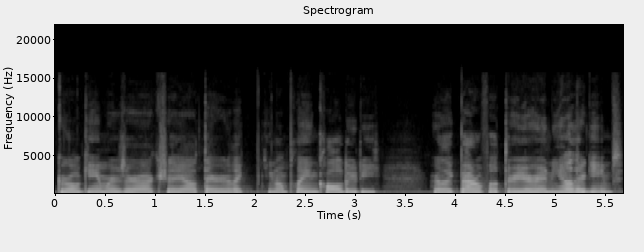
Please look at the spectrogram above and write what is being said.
girl gamers are actually out there, like you know, playing Call of Duty or like Battlefield 3 or any other games.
